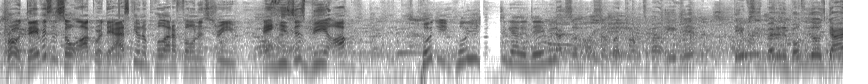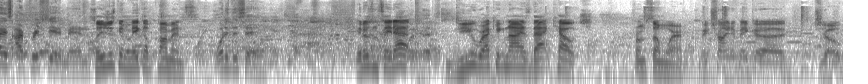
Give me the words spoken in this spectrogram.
Bro, Davis is so awkward. They ask him to pull out a phone and stream, and he's just being awkward. Put your, pull your together, Davis. Got some some uh, comments about Agent. Davis is better than both of those guys. I appreciate it, man. So you're just gonna make up comments. What did this say? It doesn't say that. Do you recognize that couch from somewhere? Are you trying to make a joke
